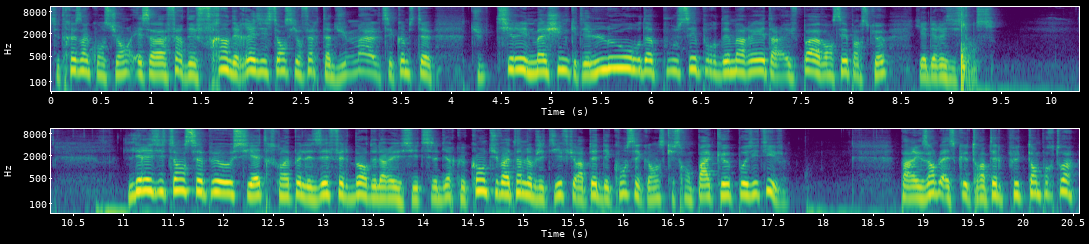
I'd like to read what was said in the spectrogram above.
c'est très inconscient et ça va faire des freins, des résistances qui vont faire que tu as du mal. C'est comme si tu tirais une machine qui était lourde à pousser pour démarrer, tu n'arrives pas à avancer parce qu'il y a des résistances. Les résistances, ça peut aussi être ce qu'on appelle les effets de bord de la réussite, c'est-à-dire que quand tu vas atteindre l'objectif, il y aura peut-être des conséquences qui ne seront pas que positives. Par exemple, est-ce que tu auras peut-être plus de temps pour toi?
